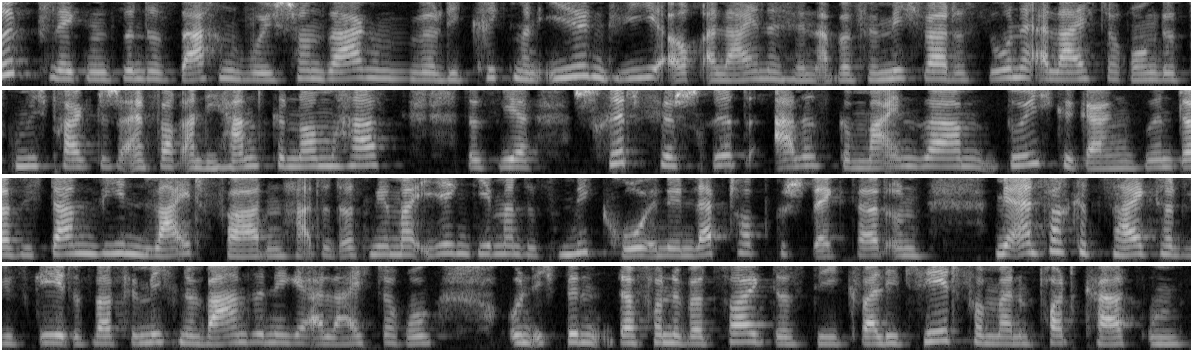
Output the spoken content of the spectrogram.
rückblickend sind es Sachen, wo ich schon sagen will, die kriegt man irgendwie auch alleine hin. Aber für mich war das so eine Erleichterung, dass du mich praktisch einfach an die Hand genommen hast, dass wir Schritt für Schritt alles gemeinsam durchgegangen sind, dass ich dann wie ein Leitfaden hatte, dass mir mal irgendjemand das Mikro in den Laptop gesteckt hat und mir einfach gezeigt hat, wie es geht. Das war für mich eine wahnsinnige Erleichterung und ich bin davon überzeugt, dass die Qualität von meinem Podcast um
